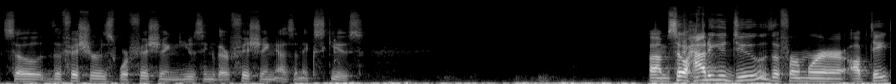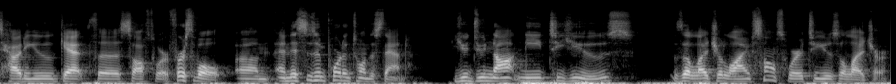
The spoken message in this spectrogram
so the phishers were phishing using their phishing as an excuse. Um, so how do you do the firmware update? How do you get the software? First of all, um, and this is important to understand, you do not need to use the Ledger Live software to use a ledger.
